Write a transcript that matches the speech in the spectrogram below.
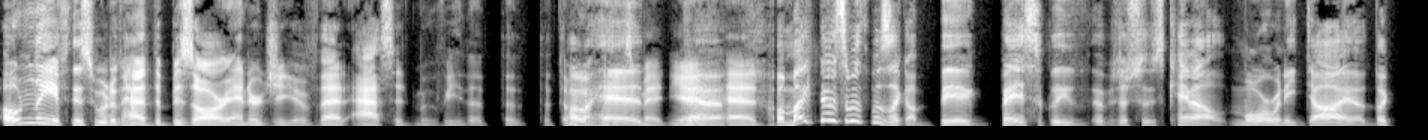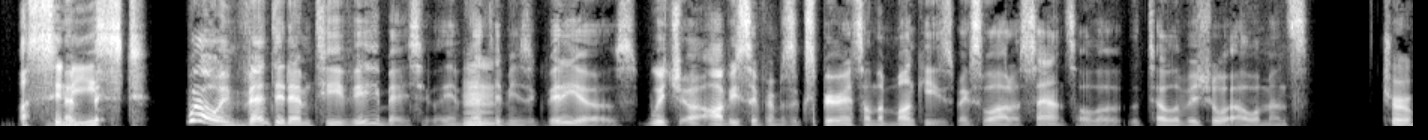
Only if this would have had the bizarre energy of that acid movie that the, that the oh, Monkees head. made. Yeah, head. Oh, Mike Nesmith was like a big, basically, especially this came out more when he died. Like a cineast. Well, invented MTV basically, Mm. invented music videos, which uh, obviously from his experience on the Monkees makes a lot of sense. All the, the televisual elements. True,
